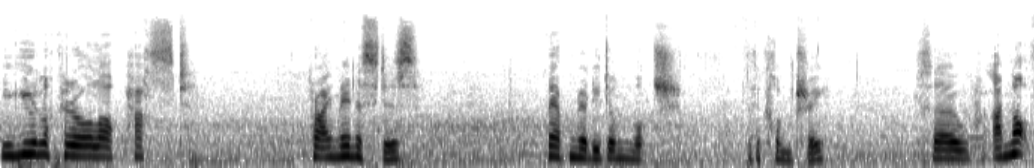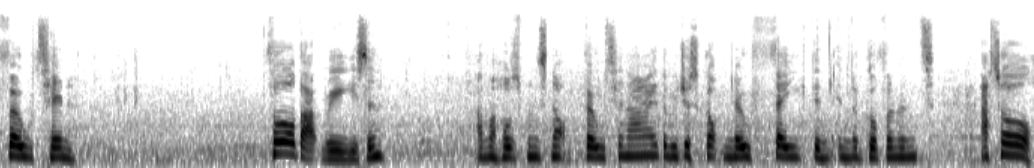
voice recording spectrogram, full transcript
You look at all our past prime ministers, they haven't really done much for the country. So I'm not voting for that reason. And my husband's not voting either. We just got no faith in, in the government at all.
